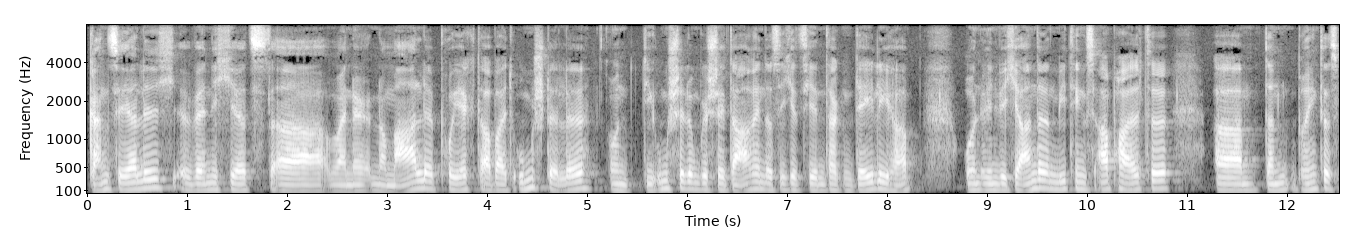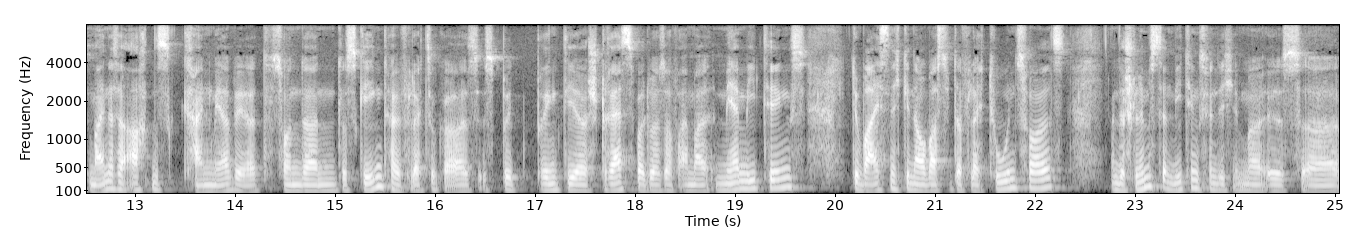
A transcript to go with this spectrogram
ganz ehrlich, wenn ich jetzt äh, meine normale Projektarbeit umstelle und die Umstellung besteht darin, dass ich jetzt jeden Tag ein Daily habe und irgendwelche anderen Meetings abhalte, ähm, dann bringt das meines Erachtens keinen Mehrwert, sondern das Gegenteil vielleicht sogar. Es, es, bringt dir Stress, weil du hast auf einmal mehr Meetings, du weißt nicht genau, was du da vielleicht tun sollst. Und das Schlimmste in Meetings finde ich immer ist, äh,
